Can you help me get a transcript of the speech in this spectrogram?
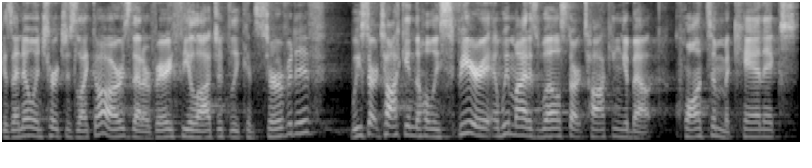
Because I know in churches like ours that are very theologically conservative, we start talking the Holy Spirit, and we might as well start talking about quantum mechanics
